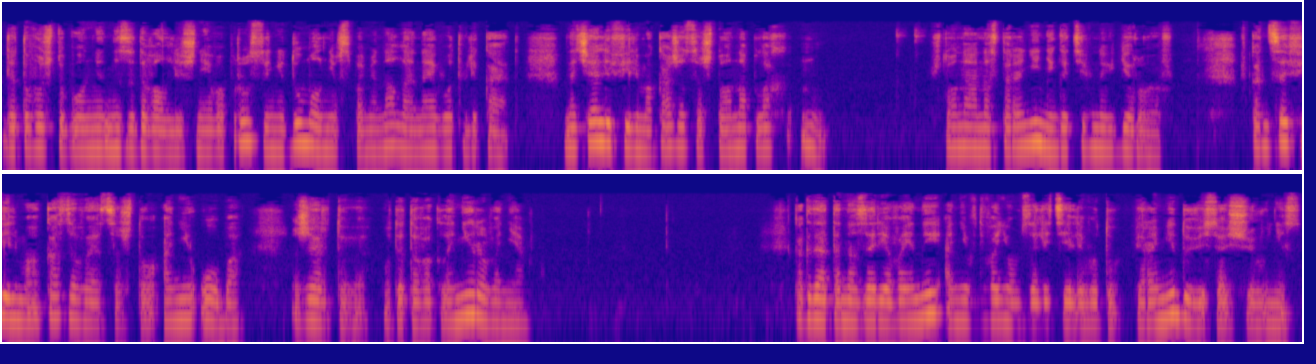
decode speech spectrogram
Для того, чтобы он не задавал лишние вопросы, не думал, не вспоминал, и она его отвлекает. В начале фильма кажется, что она плох... ну, что она на стороне негативных героев. В конце фильма оказывается, что они оба жертвы вот этого клонирования – когда-то на заре войны они вдвоем залетели в эту пирамиду, висящую вниз,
